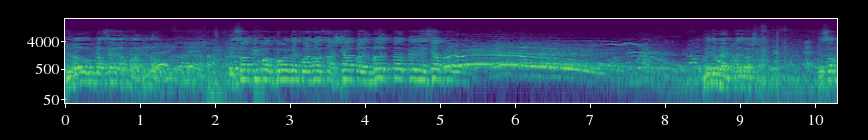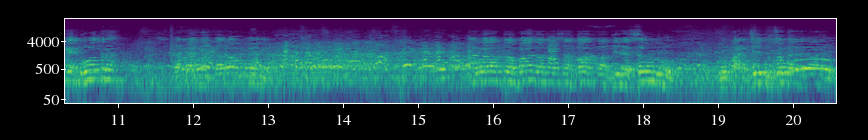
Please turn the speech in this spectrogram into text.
De novo, para sair na foto, de novo. Pessoal que concorda com a nossa chapa, levanta a credencial, por favor. Muito bem, pode baixar. Pessoal que é contra, pode levantar, dá um Agora aprovada a nossa nova direção do, do Partido Solidariedade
